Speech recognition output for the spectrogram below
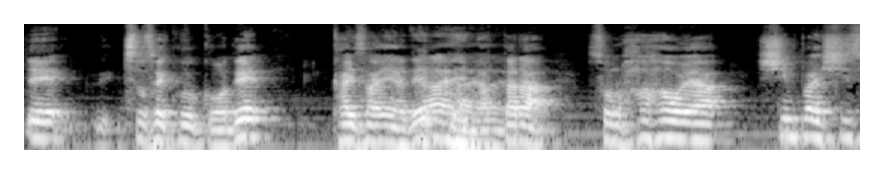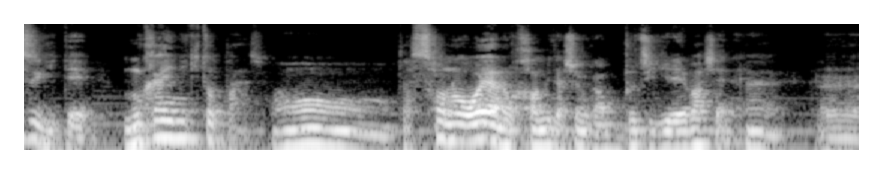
で千歳空港で解散やでってはいはい。はいなったら、その母親心配しすぎて迎えに来とったんですよ。その親の顔見た瞬間ブチ切れましてね、ー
